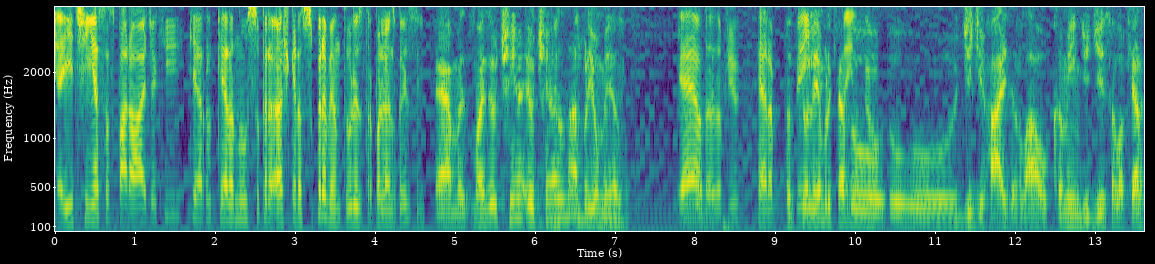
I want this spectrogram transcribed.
e aí tinha essas paródias que, que, era, que era no Super. Acho que era Super Aventuras Trapalhões, coisa assim. É, mas, mas eu tinha, eu tinha as da Abril mesmo. É, o da Abril. Era Tanto bem- que eu lembro que a do, do Didi Rider lá, o Coming Didi, sei lá o que era,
